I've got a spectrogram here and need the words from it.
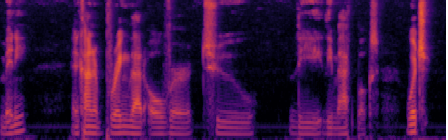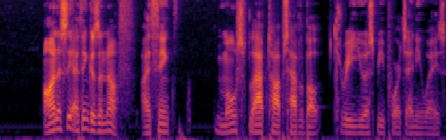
Mini and kind of bring that over to the the MacBooks, which honestly I think is enough. I think most laptops have about three USB ports, anyways.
